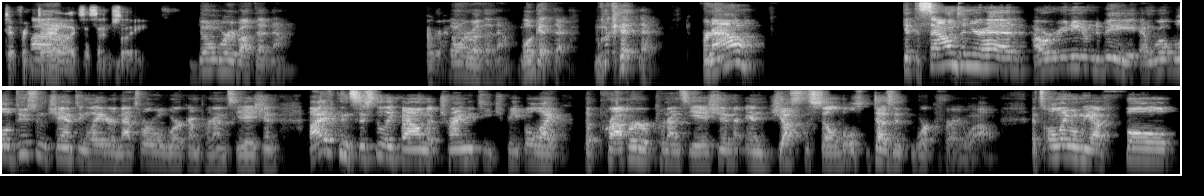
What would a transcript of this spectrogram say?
different Uh, dialects essentially. Don't worry about that now. Okay. Don't worry about that now. We'll get there. We'll get there. For now, get the sounds in your head, however you need them to be, and we'll we'll do some chanting later, and that's where we'll work on pronunciation. I've consistently found that trying to teach people like the proper pronunciation and just the syllables doesn't work very well. It's only when we have full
